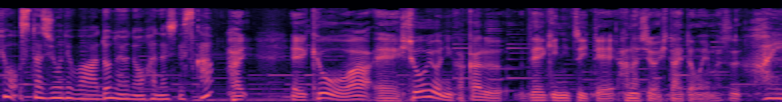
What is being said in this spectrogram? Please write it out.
今日スタジオではどのようなお話ですか？はい、えー、今日は、えー、商用にかかる税金について話をしたいと思います、はい。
